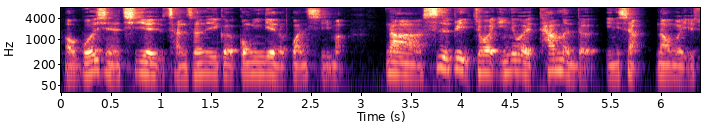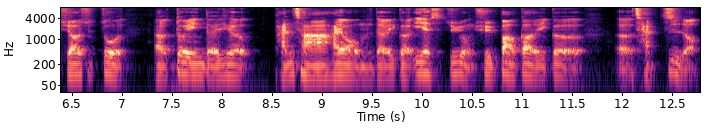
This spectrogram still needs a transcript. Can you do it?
哦国际型的企业产生一个供应链的关系嘛。那势必就会因为他们的影响，那我们也需要去做呃对应的一个盘查，还有我们的一个 ESG 永续报告的一个呃产制哦。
